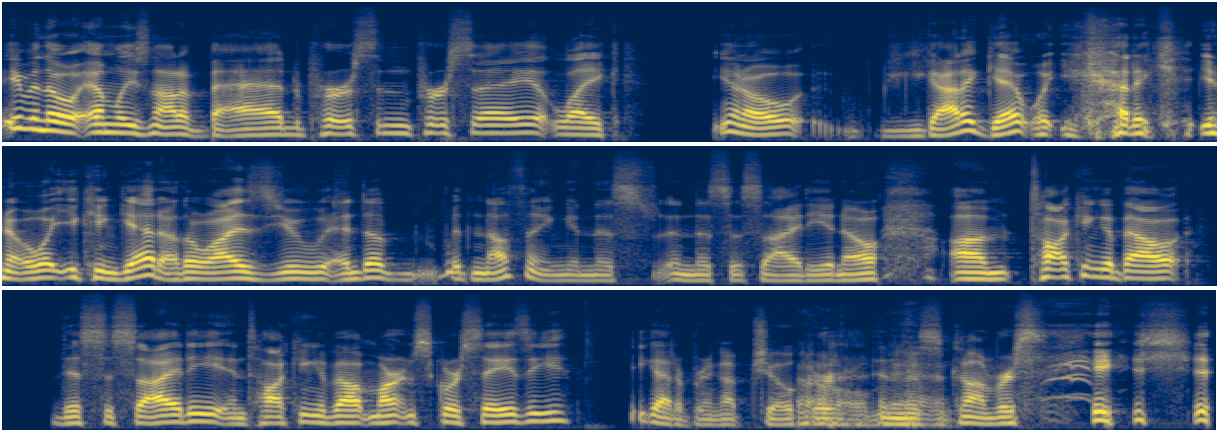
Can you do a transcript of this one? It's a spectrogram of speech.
even though Emily's not a bad person per se, like you know, you got to get what you got to you know what you can get otherwise you end up with nothing in this in this society, you know. Um talking about this society and talking about Martin Scorsese, you got to bring up Joker Oh, in this conversation.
